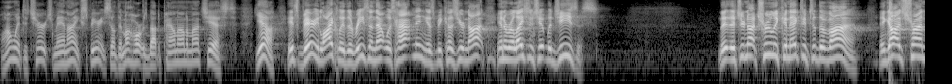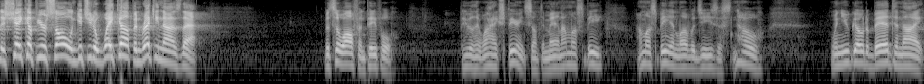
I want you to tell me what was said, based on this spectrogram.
Well, I went to church, man, I experienced something. My heart was about to pound out of my chest. Yeah, it's very likely the reason that was happening is because you're not in a relationship with Jesus, that you're not truly connected to the vine. And God's trying to shake up your soul and get you to wake up and recognize that. But so often people people think, well, I experienced something, man. I must be, I must be in love with Jesus. No. When you go to bed tonight,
